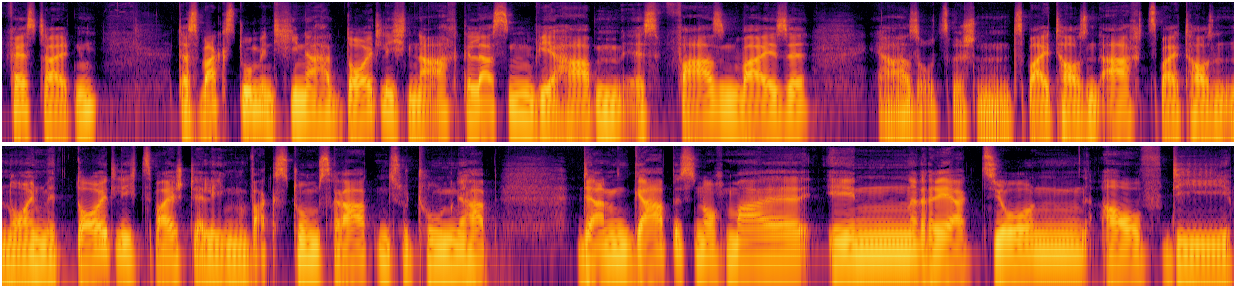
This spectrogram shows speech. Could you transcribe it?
festhalten. Das Wachstum in China hat deutlich nachgelassen. Wir haben es phasenweise ja, so zwischen 2008, 2009 mit deutlich zweistelligen Wachstumsraten zu tun gehabt. Dann gab es nochmal in Reaktion auf die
